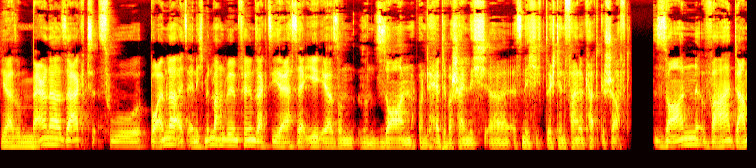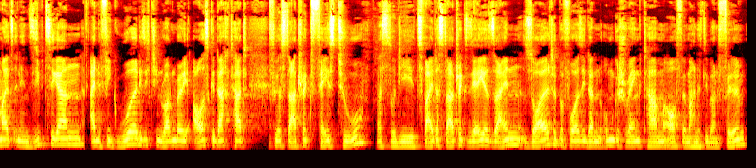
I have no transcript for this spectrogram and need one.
Ja, also Mariner sagt zu Bäumler, als er nicht mitmachen will im Film, sagt sie, er ist ja eh eher so ein, so ein Zorn und hätte wahrscheinlich äh, es nicht durch den Final Cut geschafft. Zorn war damals in den 70ern eine Figur, die sich Gene Roddenberry ausgedacht hat für Star Trek Phase 2, was so die zweite Star Trek Serie sein sollte, bevor sie dann umgeschwenkt haben auf, wir machen jetzt lieber einen Film.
